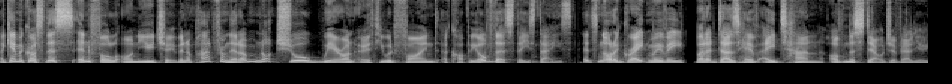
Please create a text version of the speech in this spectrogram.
I came across this in full on YouTube, and apart from that, I'm not sure where on earth you would find a copy of this these days. It's not a great movie, but it does have a ton of nostalgia value.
